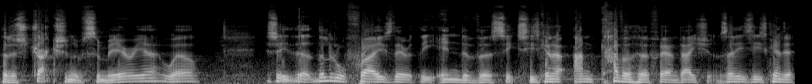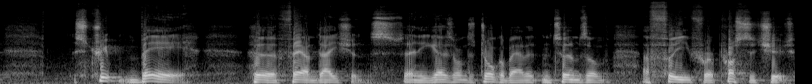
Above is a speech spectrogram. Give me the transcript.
the destruction of Samaria, well, you see, the, the little phrase there at the end of verse 6, he's going to uncover her foundations. That is, he's going to strip bare her foundations. And he goes on to talk about it in terms of a fee for a prostitute.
